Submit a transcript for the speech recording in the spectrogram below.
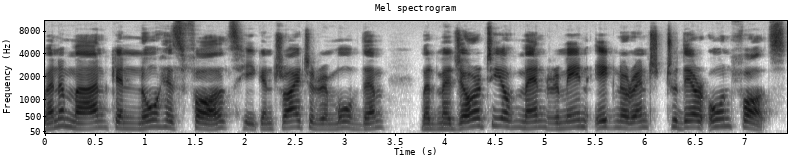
When a man can know his faults, he can try to remove them, but majority of men remain ignorant to their own faults.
